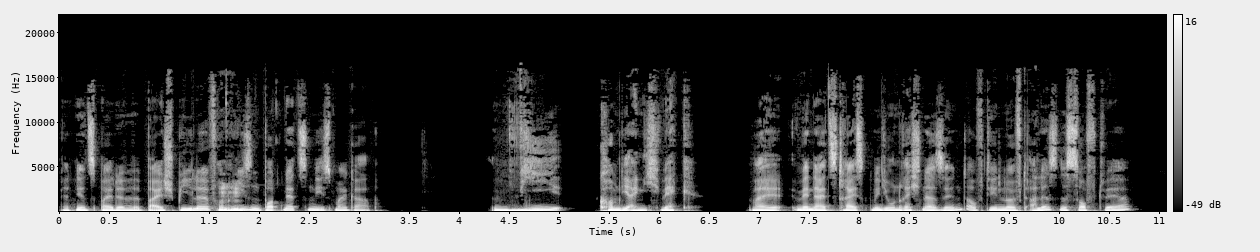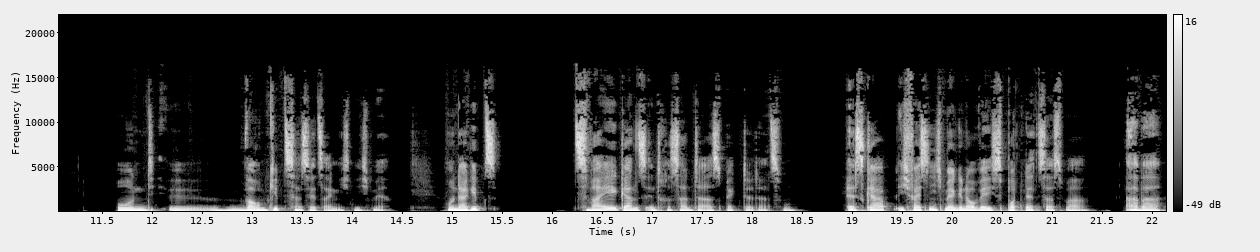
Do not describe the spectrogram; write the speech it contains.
Wir hatten jetzt beide Beispiele von Mhm. riesen Botnetzen, die es mal gab. Wie kommen die eigentlich weg? Weil wenn da jetzt 30 Millionen Rechner sind, auf denen läuft alles eine Software und äh, warum gibt's das jetzt eigentlich nicht mehr? Und da gibt's zwei ganz interessante Aspekte dazu. Es gab, ich weiß nicht mehr genau, welches Botnetz das war, aber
